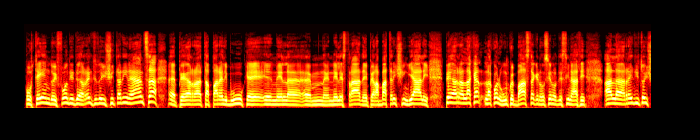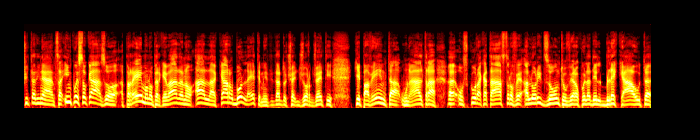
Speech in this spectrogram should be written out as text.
potendo i fondi del reddito di cittadinanza eh, per tappare le buche eh, nel, ehm, nelle strade, per abbattere i cinghiali, per la, la qualunque, basta che non siano destinati al reddito di cittadinanza. In questo caso premono perché vadano al caro bollette, mentre intanto c'è Giorgetti che paventa un'altra eh, oscura catastrofe all'orizzonte, ovvero quella del blackout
